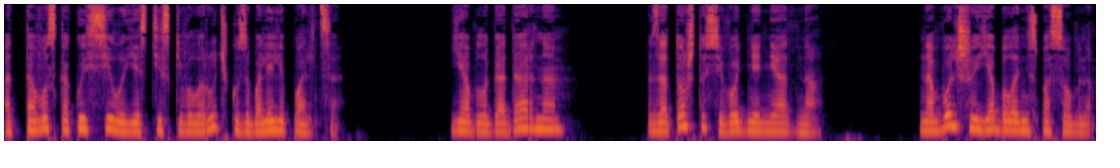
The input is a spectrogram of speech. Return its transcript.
От того, с какой силой я стискивала ручку, заболели пальцы. Я благодарна за то, что сегодня не одна. На большее я была не способна.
